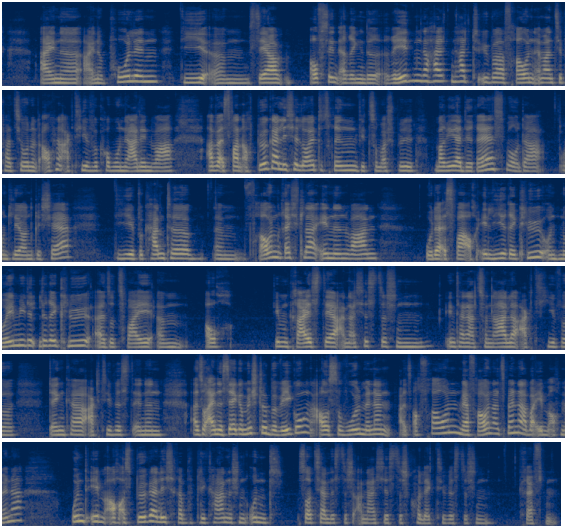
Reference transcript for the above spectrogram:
eine, eine Polin, die ähm, sehr aufsehenerregende Reden gehalten hat über Frauenemanzipation und auch eine aktive Kommunalin war. Aber es waren auch bürgerliche Leute drin, wie zum Beispiel Maria de Resme oder und Leon Richer, die bekannte ähm, FrauenrechtlerInnen waren. Oder es war auch Elie Reclus und Noémie Reclus, also zwei ähm, auch im Kreis der anarchistischen internationale aktive Denker, AktivistInnen. Also eine sehr gemischte Bewegung aus sowohl Männern als auch Frauen, mehr Frauen als Männer, aber eben auch Männer und eben auch aus bürgerlich-republikanischen und sozialistisch-anarchistisch-kollektivistischen Kräften.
